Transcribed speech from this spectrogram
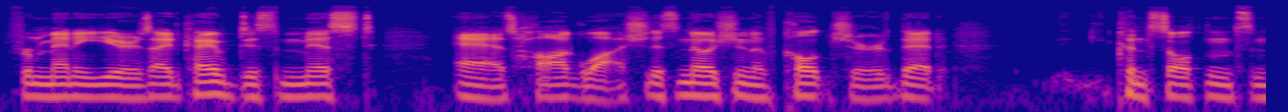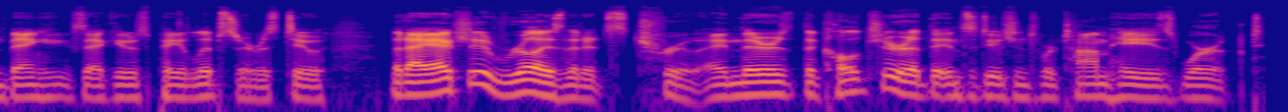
for many years, I'd kind of dismissed as hogwash this notion of culture that consultants and bank executives pay lip service to. But I actually realized that it's true. And there's the culture at the institutions where Tom Hayes worked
